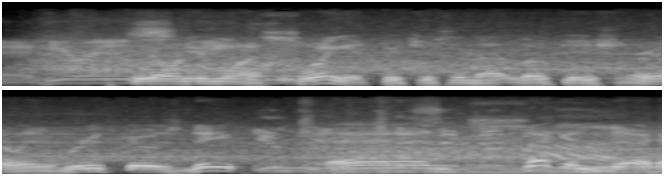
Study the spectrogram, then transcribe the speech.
And here is you don't even want to swing at pitches in that location, really. Ruth goes deep and second deck.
